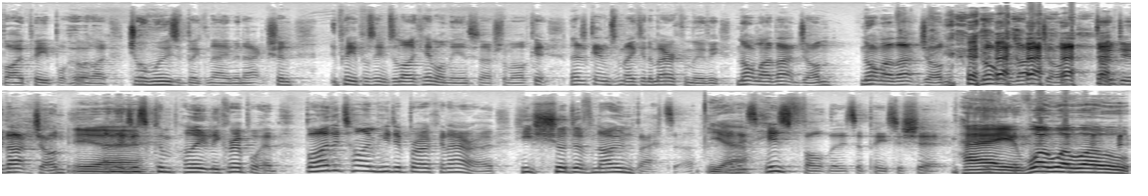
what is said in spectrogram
by people who are like, John Woo's a big name in action. People seem to like him on the international market. Let's get him to make an American movie. Not like that, John. Not like that, John. Not like that, John. Don't do that, John. Yeah. And they just completely cripple him. By the time he did Broken Arrow, he should have known better. Yeah. And it's his fault that it's a piece of shit. Hey, whoa, whoa, whoa!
